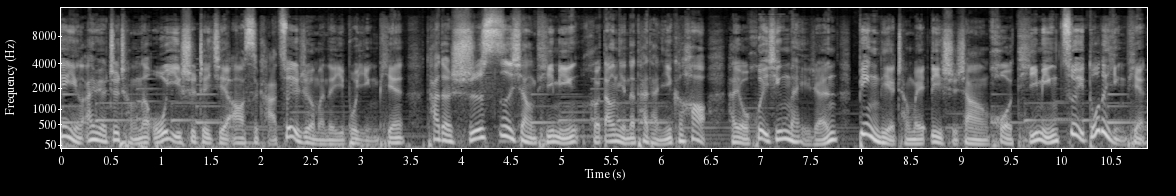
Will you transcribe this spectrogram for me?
电影《爱乐之城》呢，无疑是这届奥斯卡最热门的一部影片。它的十四项提名和当年的《泰坦尼克号》还有《彗星美人》并列成为历史上获提名最多的影片。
